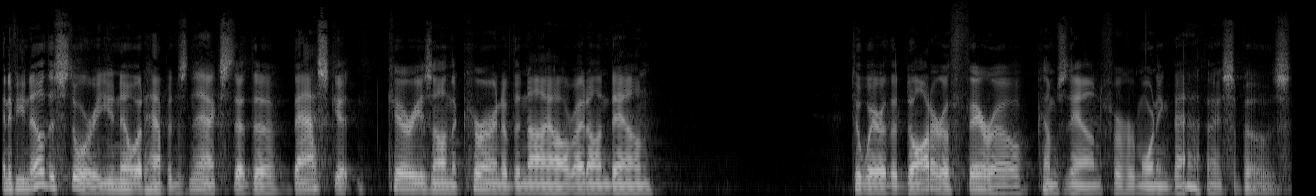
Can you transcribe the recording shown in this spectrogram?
And if you know the story, you know what happens next that the basket carries on the current of the Nile right on down to where the daughter of Pharaoh comes down for her morning bath, I suppose.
